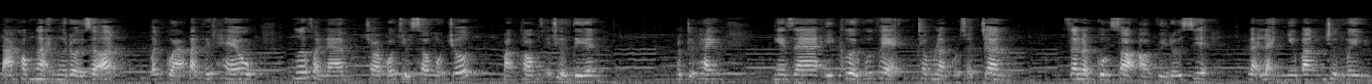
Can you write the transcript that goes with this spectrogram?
Ta không ngại người đổi giỡn, bất quá bạn viết theo, ngươi phải làm cho có chiều sâu một chút, bằng không sẽ trừ tiền. Lục tuyệt thanh nghe ra ý cười vui vẻ trong lời của xuất trần, Gia luật cuồng sợ ở phía đối diện Lại lạnh như băng trường mình.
